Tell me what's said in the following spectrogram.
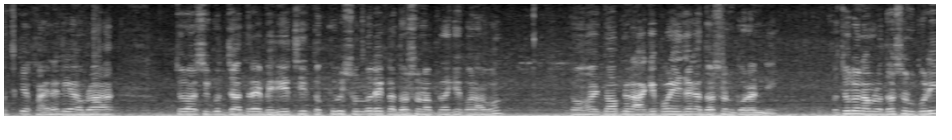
আজকে ফাইনালি আমরা চৌরাশিকুর যাত্রায় বেরিয়েছি। তো খুবই সুন্দর একটা দর্শন আপনাকে করাবো। তো হয়তো আপনারা আগে পরে এই জায়গা দর্শন করেননি। তো চলুন আমরা দর্শন করি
